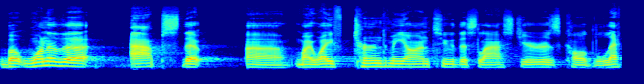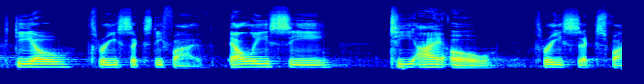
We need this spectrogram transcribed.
But one of the apps that uh, my wife turned me on to this last year is called Lectio 365. L E C T I O 365.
